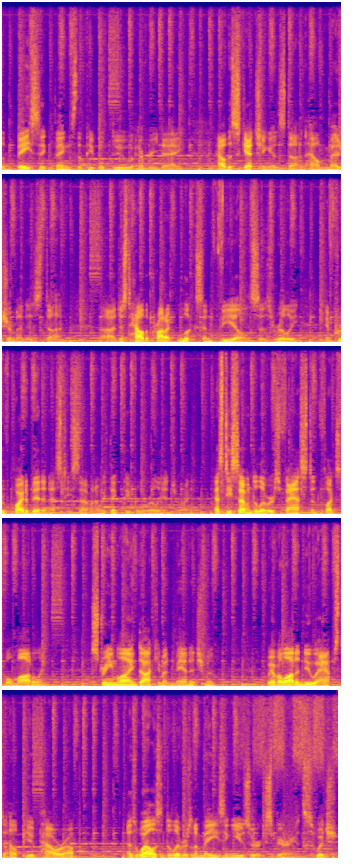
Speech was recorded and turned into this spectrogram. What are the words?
the basic things that people do every day how the sketching is done, how measurement is done, uh, just how the product looks and feels has really improved quite a bit in ST7, and we think people will really enjoy it. ST7 delivers fast and flexible modeling, streamlined document management. We have a lot of new apps to help you power up, as well as it delivers an amazing user experience, which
